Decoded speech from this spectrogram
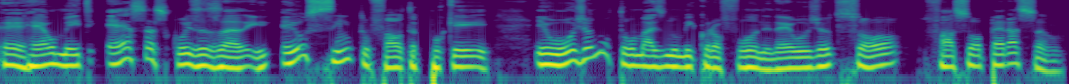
É, realmente, essas coisas aí, eu sinto falta, porque eu hoje eu não estou mais no microfone, né? Hoje eu só faço operação.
